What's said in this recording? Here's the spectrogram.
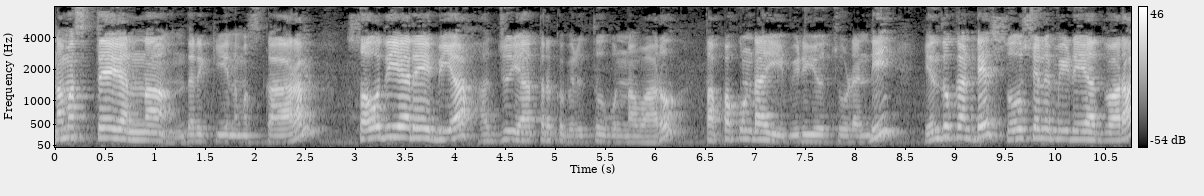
నమస్తే అన్న అందరికీ నమస్కారం. సౌదీ అరేబియా హజ్ యాత్రకు వెళుతూ ఉన్నవారు తప్పకుండా ఈ వీడియో చూడండి. ఎందుకంటే సోషల్ మీడియా ద్వారా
